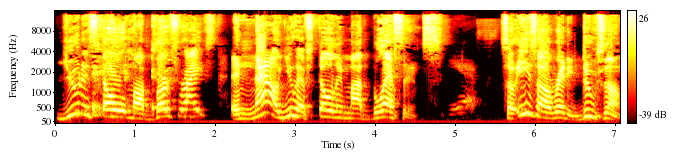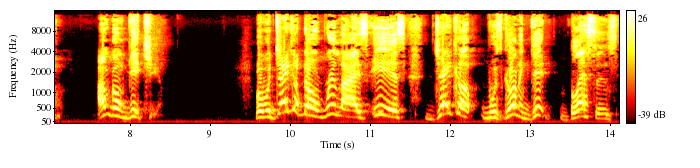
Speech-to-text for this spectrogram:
You done stole my birthrights, and now you have stolen my blessings. So Esau ready to do something. I'm going to get you. But what Jacob don't realize is Jacob was going to get blessings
